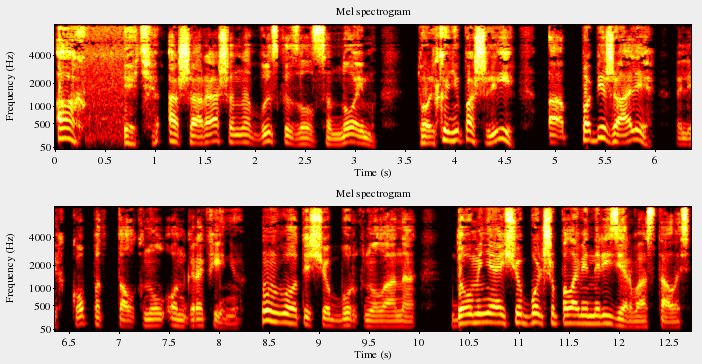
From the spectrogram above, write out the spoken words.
Ах, блядь!» — ошарашенно высказался Нойм. «Только не пошли, а побежали!» — легко подтолкнул он графиню. «Вот еще!» — буркнула она. «Да у меня еще больше половины резерва осталось.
